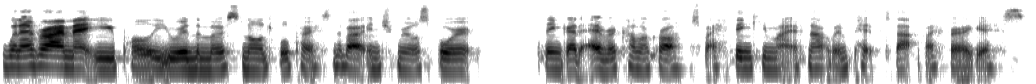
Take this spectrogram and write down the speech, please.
whenever I met you, Paul, you were the most knowledgeable person about intramural sport I think I'd ever come across. But I think you might have now been pipped that by Fergus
